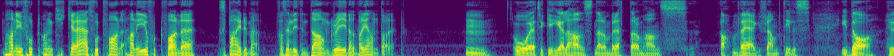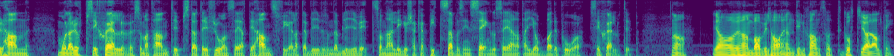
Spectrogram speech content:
Men han är ju fort, han kickar ass fortfarande. Han är ju fortfarande Spiderman. Fast en liten downgradad variant av det. Mm. Och jag tycker hela hans, när de berättar om hans ja, väg fram tills idag, hur han målar upp sig själv som att han typ stöter ifrån sig att det är hans fel, att det har blivit som det har blivit. Som när han ligger och käkar pizza på sin säng, då säger han att han jobbade på sig själv typ. Ja. Ja, och han bara vill ha en till chans att gottgöra allting.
